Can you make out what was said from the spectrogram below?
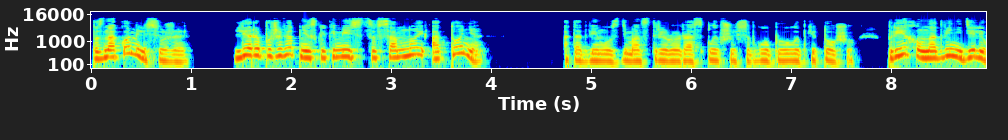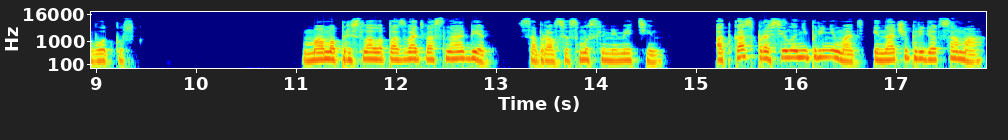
«Познакомились уже? Лера поживет несколько месяцев со мной, а Тоня отодвинулась, демонстрируя расплывшуюся в глупой улыбке Тошу, приехал на две недели в отпуск. «Мама прислала позвать вас на обед», — собрался с мыслями Метин. Отказ просила не принимать, иначе придет сама.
